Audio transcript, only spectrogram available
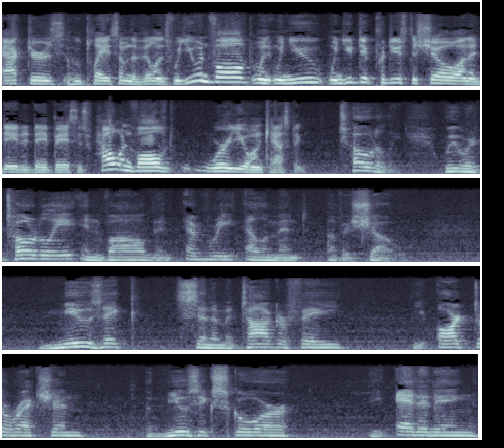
actors who played some of the villains. Were you involved when, when you when you did produce the show on a day to day basis? How involved were you on casting? Totally. We were totally involved in every element of a show music, cinematography, the art direction, the music score, the editing,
